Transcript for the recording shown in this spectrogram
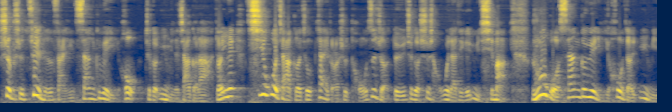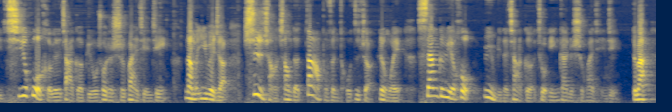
是不是最能反映三个月以后这个玉米的价格啦？对吧？因为期货价格就代表的是投资者对于这个市场未来的一个预期嘛。如果三个月以后的玉米期货合约的价格，比如说是十块钱一斤，那么意味着市场上的大部分投资者认为三个月后玉米的价格就应该是十块钱一斤，对吧？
